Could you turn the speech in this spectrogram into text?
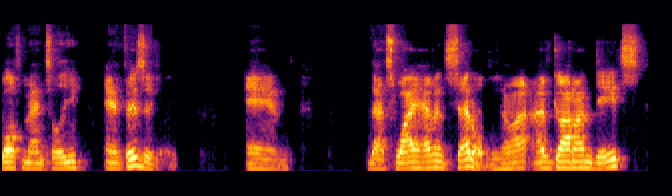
both mentally and physically. And that's why I haven't settled. You know, I, have gone on dates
